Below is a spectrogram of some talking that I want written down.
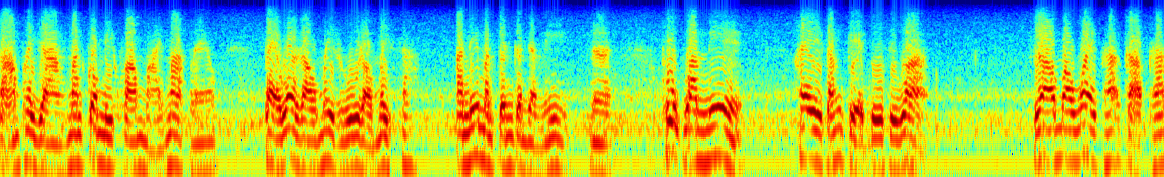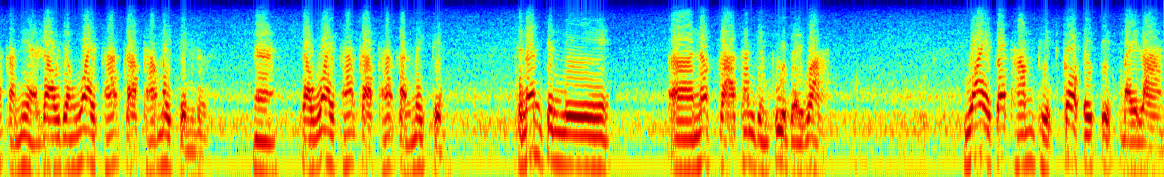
สามพยางมันก็มีความหมายมากแล้ว แต่ว่าเราไม่รู้เราไม่ทราบ อันนี้มันเป็นกันอย่างนี้นะทุกวันนี้ให้สังเกตดูสิว่า เรามาไหว้พระกราบพระกันเนี่ย เรายังไหว้พระกราบพระไม่เป็นเลยนะเราไหว้พระกราบพระกันไม่เป็นฉะนั้นจึงมีนักปราชญ์ท่านจึงพูดไว้ว่า ไหว้พระธรรมผิดก็ไปติดใบลาน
